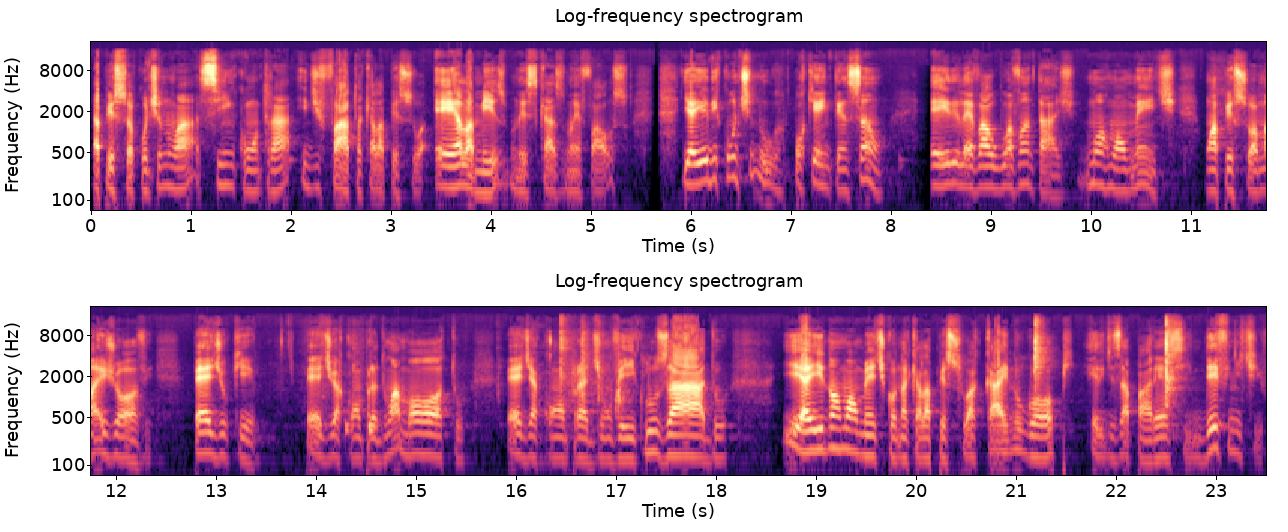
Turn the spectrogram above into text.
a pessoa continuar, se encontrar e de fato aquela pessoa é ela mesma, nesse caso não é falso. E aí ele continua, porque a intenção é ele levar alguma vantagem. Normalmente, uma pessoa mais jovem pede o quê? Pede a compra de uma moto, pede a compra de um veículo usado. E aí, normalmente, quando aquela pessoa cai no golpe, ele desaparece em definitivo.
